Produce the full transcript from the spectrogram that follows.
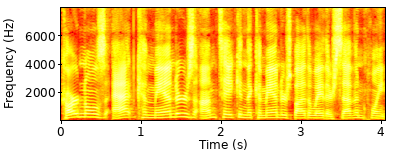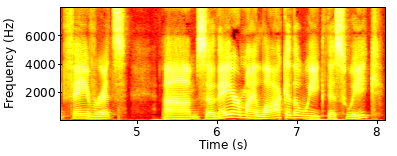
Cardinals at Commanders. I'm taking the Commanders. By the way, they're seven point favorites. Um, so they are my lock of the week this week.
